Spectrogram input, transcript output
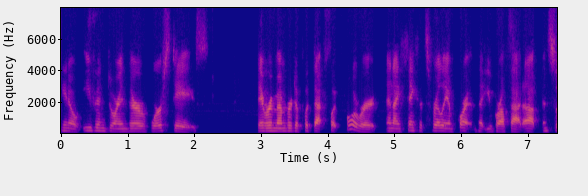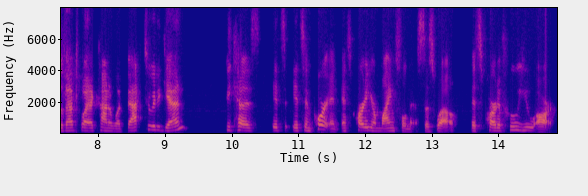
you know, even during their worst days, they remember to put that foot forward. And I think it's really important that you brought that up. And so that's why I kind of went back to it again, because it's it's important. It's part of your mindfulness as well. It's part of who you are.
